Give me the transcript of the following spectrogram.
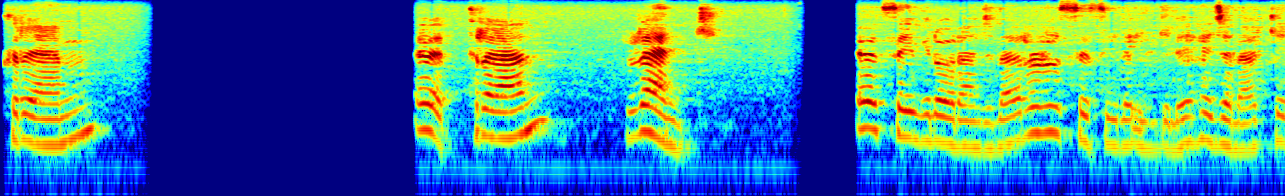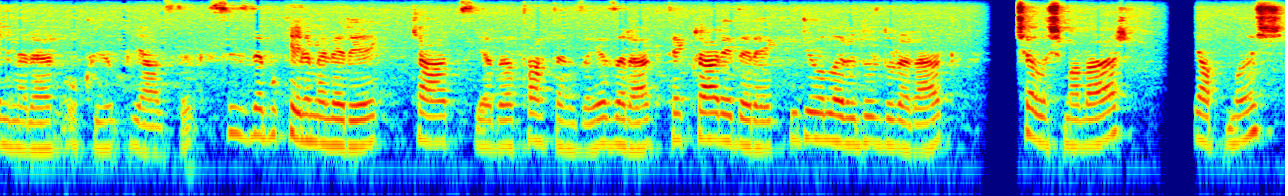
krem. Evet tren, renk. Evet sevgili öğrenciler, r sesiyle ilgili heceler, kelimeler okuyup yazdık. Siz de bu kelimeleri kağıt ya da tahtanıza yazarak, tekrar ederek, videoları durdurarak çalışmalar yapmış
